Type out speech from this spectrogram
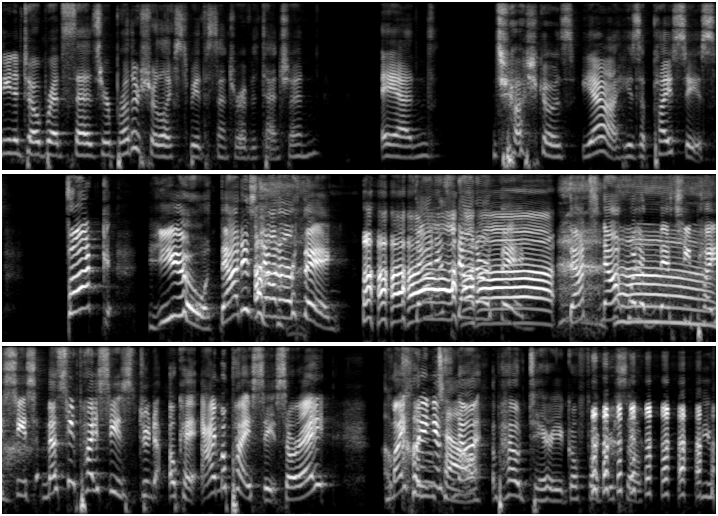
Nina Dobrev says, "Your brother sure likes to be the center of attention," and Josh goes, "Yeah, he's a Pisces." Fuck you. That is not our thing. That is not our thing. That's not what a messy Ah. Pisces. Messy Pisces do not. Okay, I'm a Pisces. All right. My couldn't thing is tell. not. How dare you go fuck yourself? you,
